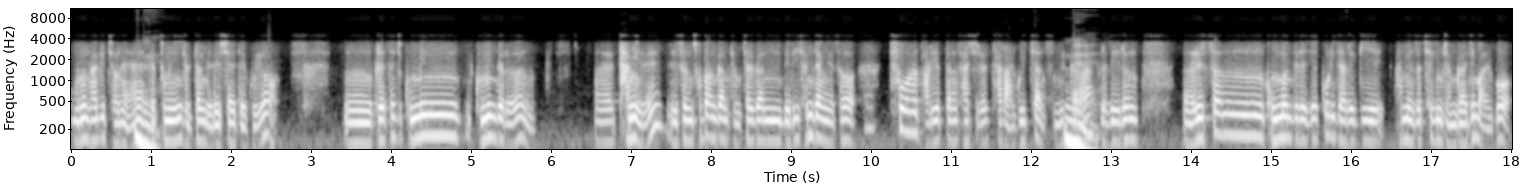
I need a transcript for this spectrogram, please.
운운하기 전에 네. 대통령이 결단 내리셔야 되고요. 음 그래서 이제 국민 국민들은 어, 당일 일선 소방관 경찰관들이 현장에서 투혼을 발휘했다는 사실을 잘 알고 있지 않습니까? 네. 그래서 이런 어, 일선 공무원들에게 꼬리 자르기 하면서 책임 전가하지 말고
